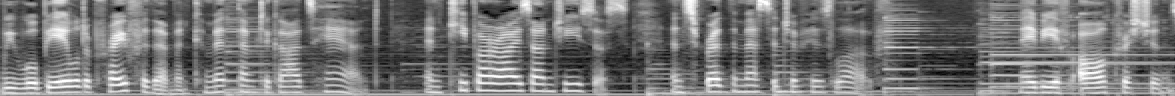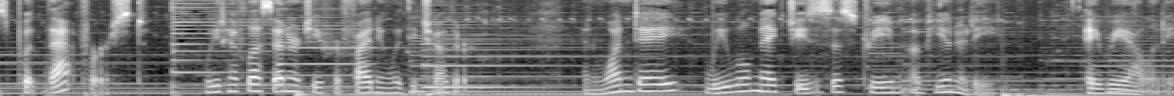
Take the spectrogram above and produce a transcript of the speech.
We will be able to pray for them and commit them to God's hand, and keep our eyes on Jesus and spread the message of His love. Maybe if all Christians put that first, we'd have less energy for fighting with each other. And one day we will make Jesus' dream of unity a reality.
